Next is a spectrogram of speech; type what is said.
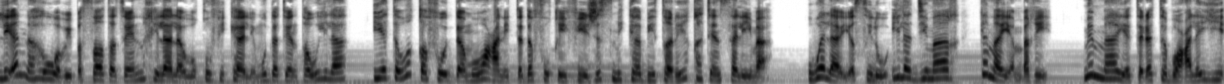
لأنه وببساطة خلال وقوفك لمدة طويلة يتوقف الدم عن التدفق في جسمك بطريقة سليمة ولا يصل إلى الدماغ كما ينبغي مما يترتب عليه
